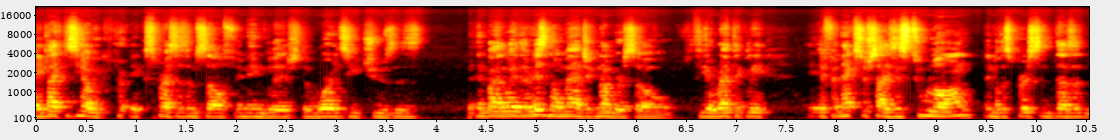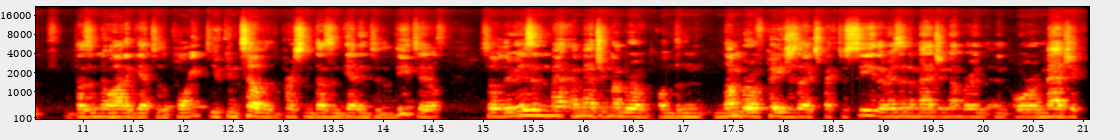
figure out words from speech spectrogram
I'd like to see how he expresses himself in English, the words he chooses. And by the way, there is no magic number, so theoretically, if an exercise is too long and this person doesn't doesn't know how to get to the point, you can tell that the person doesn't get into the details. So there isn't a magic number of, on the number of pages I expect to see. There isn't a magic number in, in, or a magic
